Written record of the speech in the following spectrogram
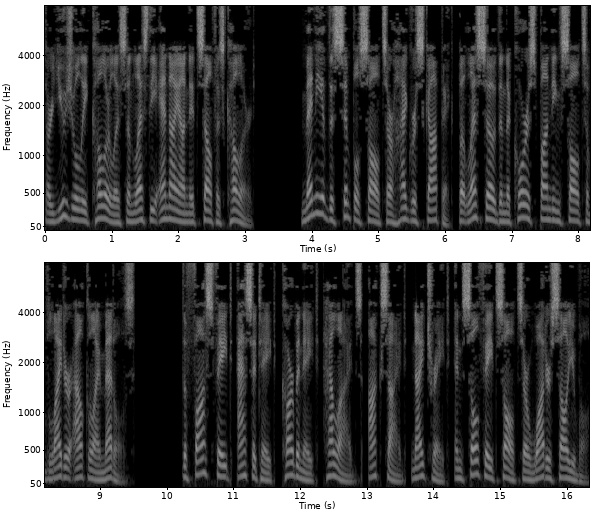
are usually colorless unless the anion itself is colored. Many of the simple salts are hygroscopic, but less so than the corresponding salts of lighter alkali metals. The phosphate, acetate, carbonate, halides, oxide, nitrate, and sulfate salts are water-soluble.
